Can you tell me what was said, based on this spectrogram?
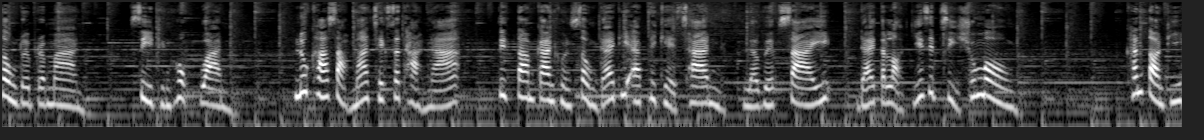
ส่งโดยประมาณ 4-6 วัน ลูกค้าสามารถเช็คสถานะ ติดตามการขนส่งได้ที่แอปพลิเคชัน และเว็บไซต์ ได้ตลอด 24 ชั่วโมง ขั้นตอนที่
